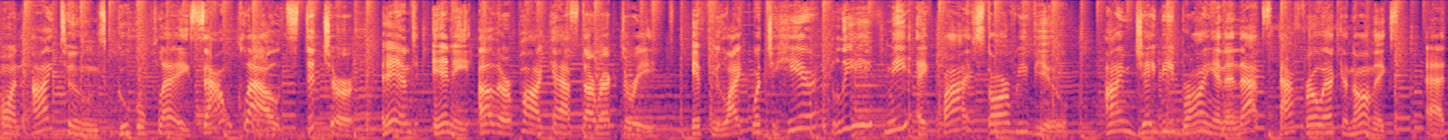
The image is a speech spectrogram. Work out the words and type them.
on iTunes, Google Play, SoundCloud, Stitcher, and any other podcast directory. If you like what you hear, leave me a five star review. I'm JB Bryan, and that's Afroeconomics at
